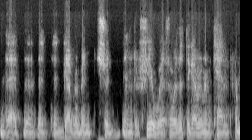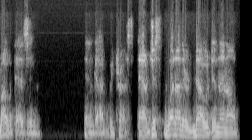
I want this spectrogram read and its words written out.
that the, that the government should interfere with or that the government can promote, as in in God we trust. Now, just one other note, and then I'll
